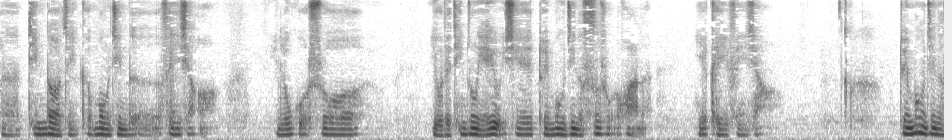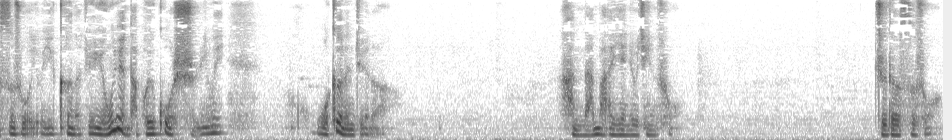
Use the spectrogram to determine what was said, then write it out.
嗯，听到这个梦境的分享啊，如果说有的听众也有一些对梦境的思索的话呢，也可以分享。对梦境的思索有一个呢，就永远它不会过时，因为我个人觉得很难把它研究清楚。值得思索。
